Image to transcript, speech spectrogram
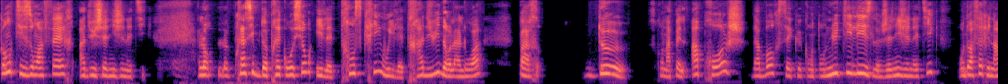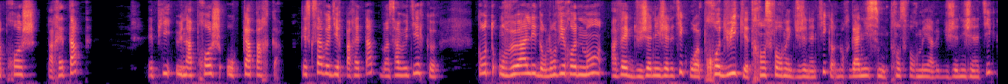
quand ils ont affaire à du génie génétique. Alors le principe de précaution, il est transcrit ou il est traduit dans la loi par deux ce qu'on appelle approche. D'abord, c'est que quand on utilise le génie génétique, on doit faire une approche par étape et puis une approche au cas par cas. Qu'est-ce que ça veut dire par étape? Ben, Ça veut dire que quand on veut aller dans l'environnement avec du génie génétique ou un produit qui est transformé avec du génétique, un organisme transformé avec du génie génétique,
